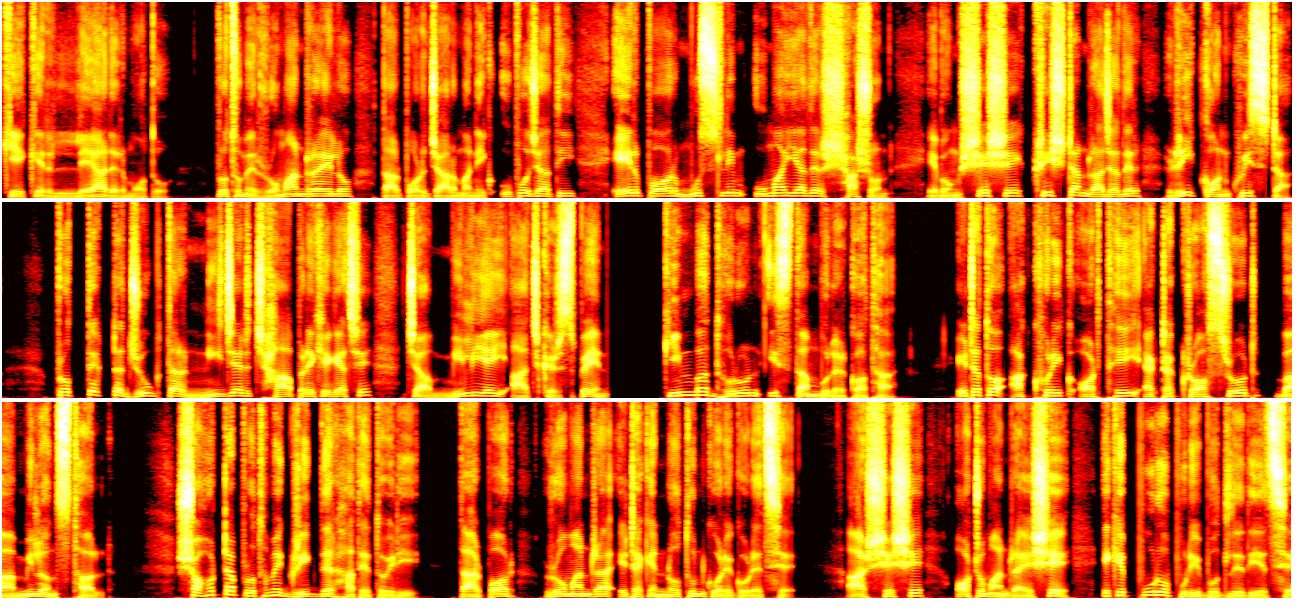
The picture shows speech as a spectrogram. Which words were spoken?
কেকের লেয়ারের মতো। প্রথমে রোমানরা এলো, তারপর জার্মানিক উপজাতি, এরপর মুসলিম উমাইয়াদের শাসন এবং শেষে খ্রিস্টান রাজাদের রিকনকুইস্টা। প্রত্যেকটা যুগ তার নিজের ছাপ রেখে গেছে, যা মিলিয়েই আজকের স্পেন। কিংবা ধরুন ইস্তাম্বুলের কথা এটা তো আক্ষরিক অর্থেই একটা ক্রসরোড বা মিলনস্থল। শহরটা প্রথমে গ্রিকদের হাতে তৈরি, তারপর রোমানরা এটাকে নতুন করে গড়েছে, আর শেষে অটোমানরা এসে একে পুরোপুরি বদলে দিয়েছে।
